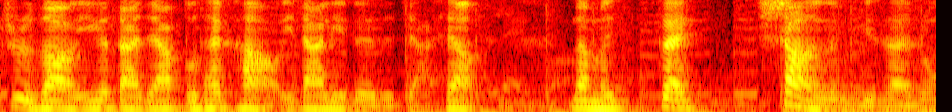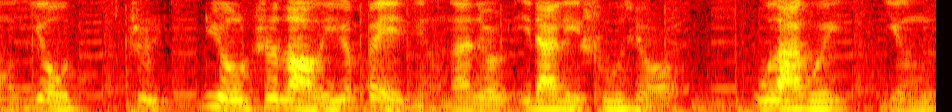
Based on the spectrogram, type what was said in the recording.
制造一个大家不太看好意大利队的假象。那么在上一轮比赛中又制又制造了一个背景，那就是意大利输球，乌拉圭赢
